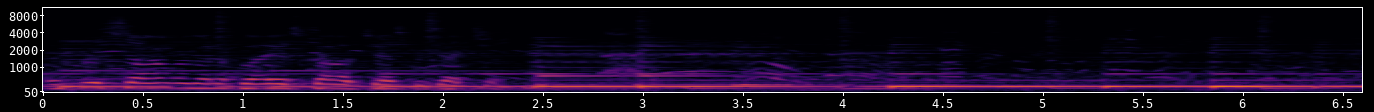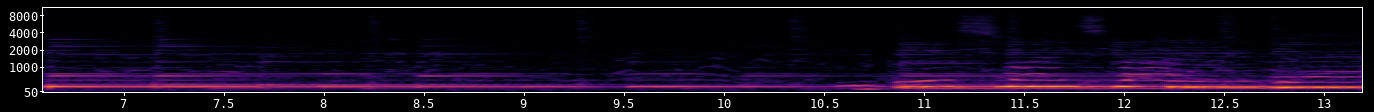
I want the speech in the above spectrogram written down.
The first song we're gonna play is called Chest Protection. This one's falling down.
